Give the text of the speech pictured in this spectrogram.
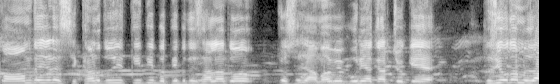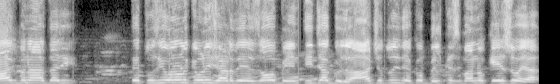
ਕੌਮ ਦੇ ਜਿਹੜੇ ਸਿੱਖਾਂ ਨੂੰ ਤੁਸੀਂ 30 30 32 32 ਸਾਲਾਂ ਤੋਂ ਜੋ ਸਜ਼ਾਵਾਂ ਵੀ ਪੂਰੀਆਂ ਕਰ ਚੁੱਕੇ ਆ ਤੁਸੀਂ ਉਹਦਾ ਮਜ਼ਾਕ ਬਣਾਤਾ ਜੀ। ਤੇ ਤੁਸੀਂ ਉਹਨਾਂ ਨੂੰ ਕਿਉਂ ਨਹੀਂ ਛੱਡਦੇ? ਸੋ ਬੇਨਤੀ ਜਾਂ ਗੁਜਰਾਤ ਚ ਤੁਸੀਂ ਦੇਖੋ ਬਿਲਕਿਸ ਬਾਨੋ ਕੇਸ ਹੋਇਆ।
